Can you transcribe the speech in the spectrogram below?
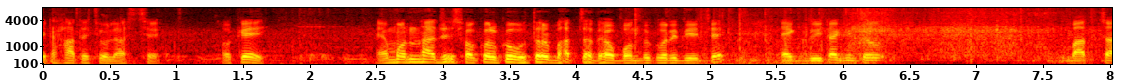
এটা হাতে চলে আসছে। ওকে, এমন না যে সকল কবুতর বাচ্চা দেওয়া বন্ধ করে দিয়েছে। এক, দুইটা কিন্তু বাচ্চা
